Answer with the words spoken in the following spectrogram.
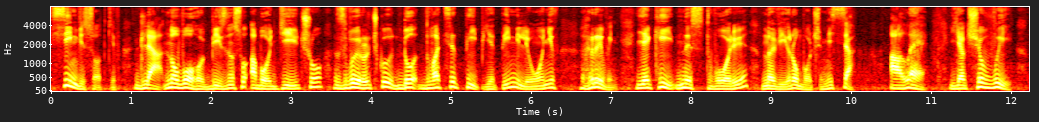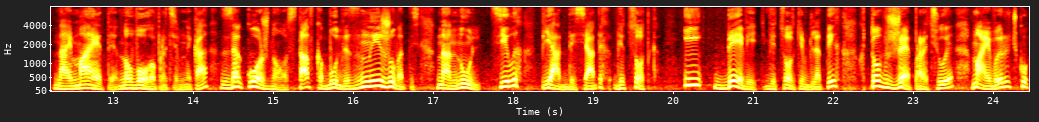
7% для нового бізнесу або діючого з виручкою до 25 мільйонів гривень, який не створює нові робочі місця. Але якщо ви наймаєте нового працівника, за кожного ставка буде знижуватись на 0,5%. І 9% для тих, хто вже працює, має виручку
